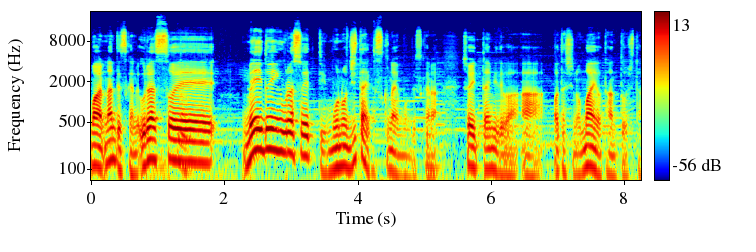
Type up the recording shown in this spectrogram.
まあ何ですかね浦添、うん、メイドイン浦添っていうもの自体が少ないものですから、そういった意味ではあ私の前を担当した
